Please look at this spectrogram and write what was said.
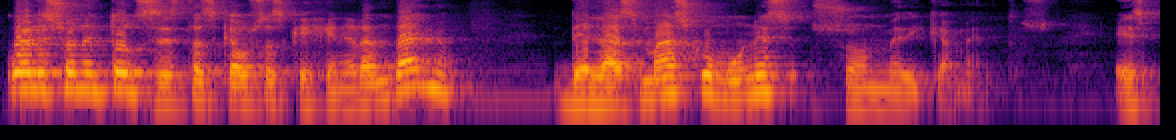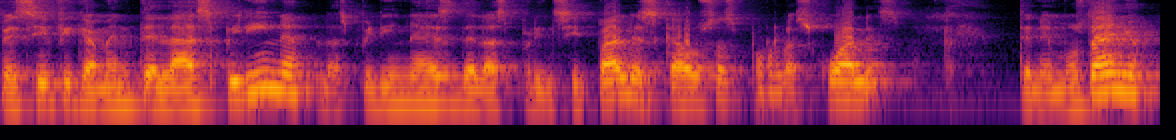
¿Cuáles son entonces estas causas que generan daño? De las más comunes son medicamentos, específicamente la aspirina. La aspirina es de las principales causas por las cuales tenemos daño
